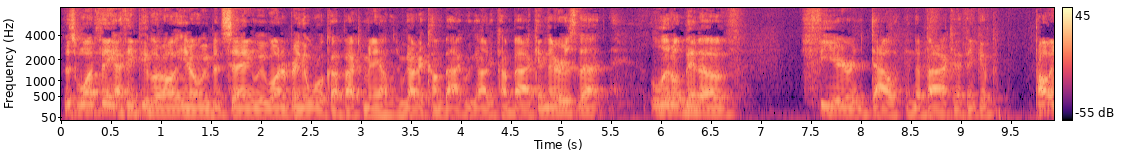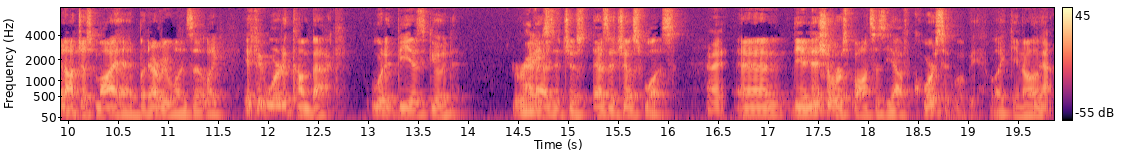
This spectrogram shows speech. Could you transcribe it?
there's one thing I think people are all you know we've been saying we want to bring the World Cup back to Minneapolis. We got to come back. We got to come back. And there is that little bit of fear and doubt in the back. I think of probably not just my head, but everyone's that like if it were to come back, would it be as good right as it just as it just was? right And the initial response is, yeah, of course it will be. Like, you know, Yeah.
